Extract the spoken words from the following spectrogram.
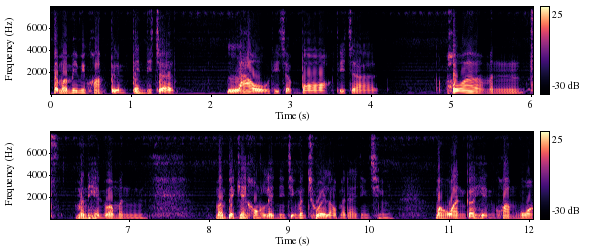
แต่มันไม่มีความตื่นเต้นที่จะเล่าที่จะบอกที่จะ เพราะว่ามันมันเห็นว่ามันมันเป็นแค่ของเล่นจริง ๆ มันช่วยเราไม่ได้จริง ๆ บางวันก็เห็นความง่วง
